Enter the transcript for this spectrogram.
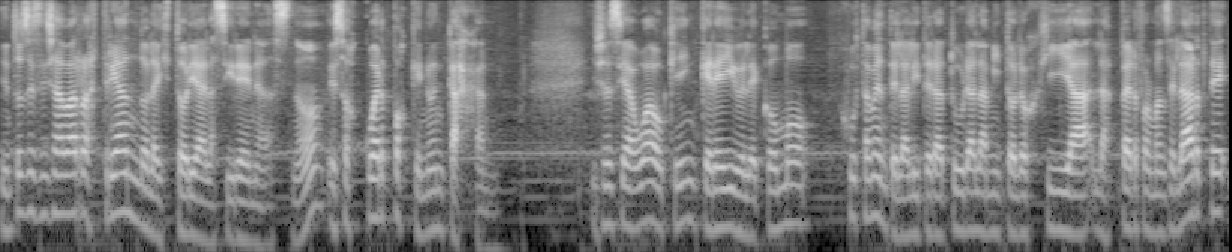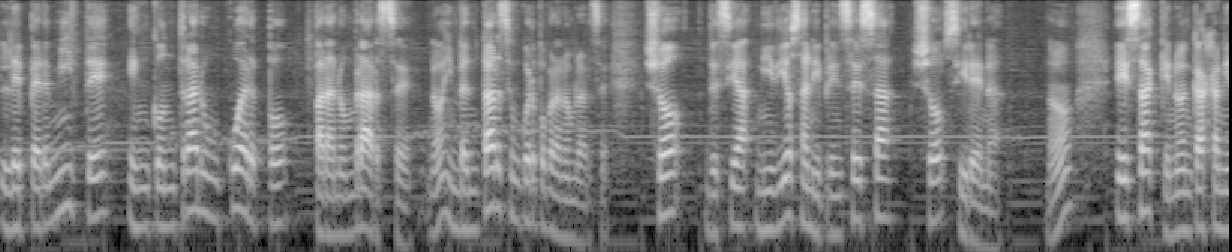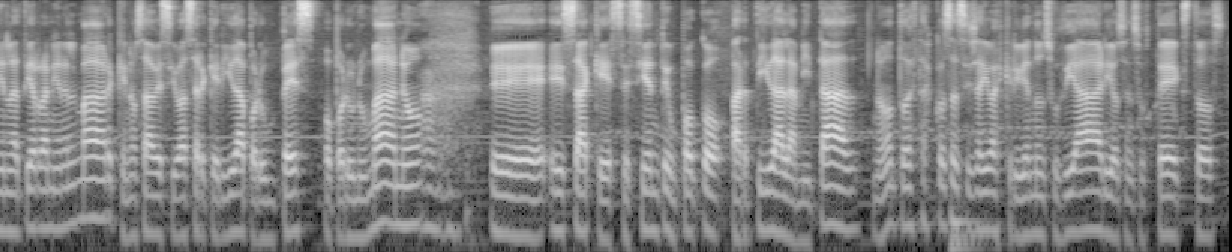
Y entonces ella va rastreando la historia de las sirenas, ¿no? Esos cuerpos que no encajan. Y yo decía, wow, qué increíble cómo justamente la literatura, la mitología, las performances, el arte le permite encontrar un cuerpo para nombrarse, ¿no? Inventarse un cuerpo para nombrarse. Yo decía, ni diosa ni princesa, yo sirena, ¿no? Esa que no encaja ni en la tierra ni en el mar, que no sabe si va a ser querida por un pez o por un humano, eh, esa que se siente un poco partida a la mitad, ¿no? Todas estas cosas ella iba escribiendo en sus diarios, en sus textos.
